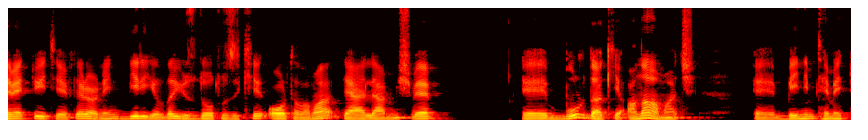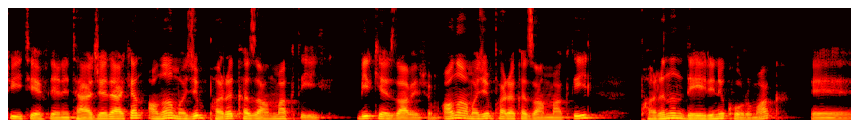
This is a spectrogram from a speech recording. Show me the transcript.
temettü ETF'ler örneğin bir yılda %32 ortalama değerlenmiş ve e, buradaki ana amaç e, benim temettü ETF'lerini tercih ederken ana amacım para kazanmak değil. Bir kez daha belirtiyorum. Ana amacım para kazanmak değil, paranın değerini korumak, e,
